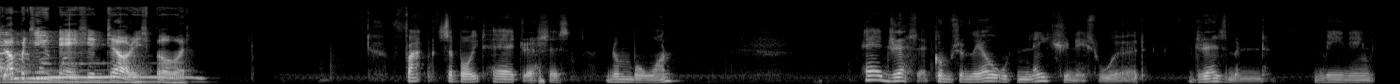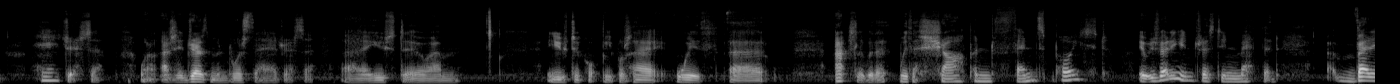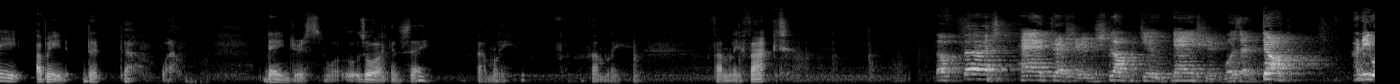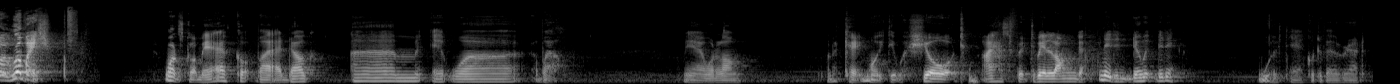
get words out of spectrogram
Slumpitude Nation Tourist Board. Facts about hairdressers. Number one. Hairdresser comes from the old nationist word Dresmond, meaning hairdresser. Well, actually, Dresmond was the hairdresser. Uh, used to um, used to cut people's hair with uh, actually with a with a sharpened fence post. It was very interesting method. Very, I mean, the, the well, dangerous. Was all I can say. Family, family, family fact. The first hairdresser in Slumpitude Nation was a dog, and he was rubbish. Once got my hair cut by a dog. Um, it was well, my hair was long. When I came out, it was short. I asked for it to be longer, and he didn't do it, did he? Worst haircut I've ever had.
